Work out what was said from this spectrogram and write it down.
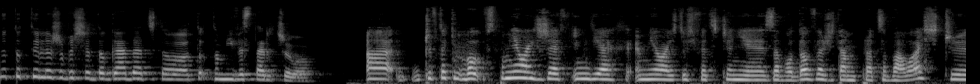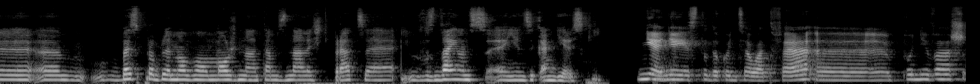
no to tyle, żeby się dogadać, to, to, to mi wystarczyło. A czy w takim, bo wspomniałaś, że w Indiach miałaś doświadczenie zawodowe, że tam pracowałaś, czy bezproblemowo można tam znaleźć pracę, znając język angielski? Nie, nie jest to do końca łatwe, e, ponieważ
